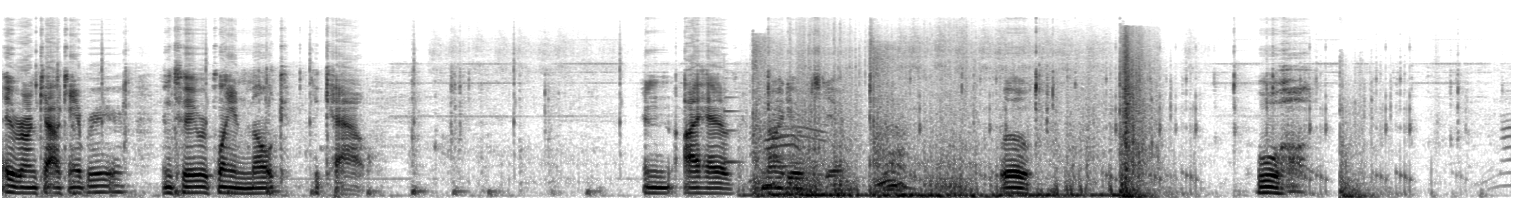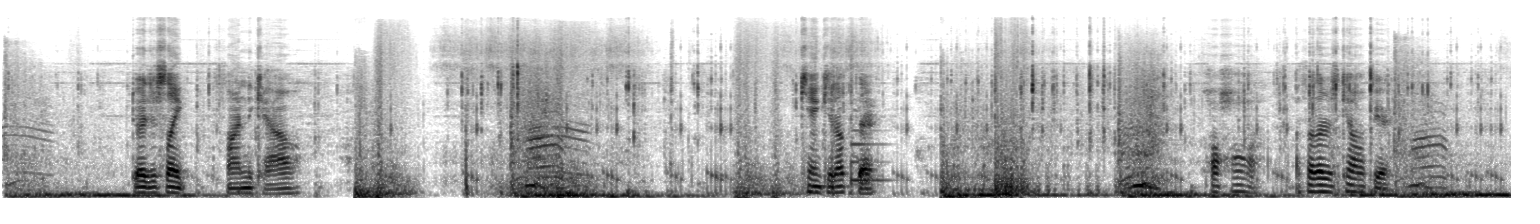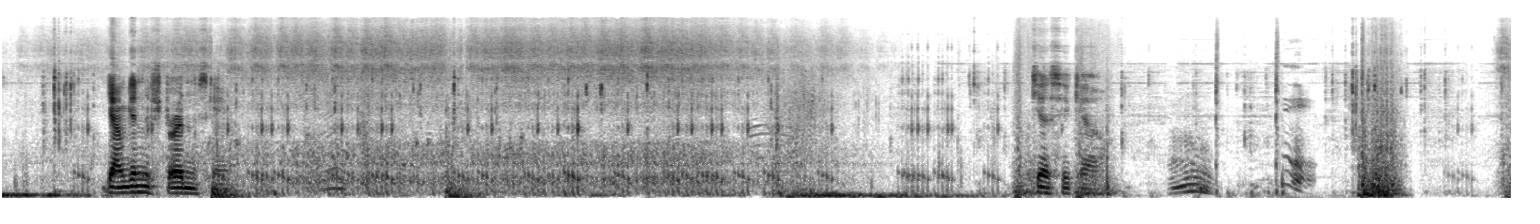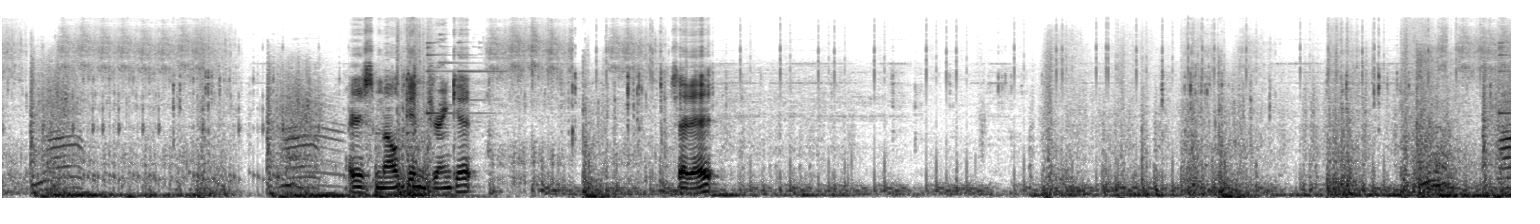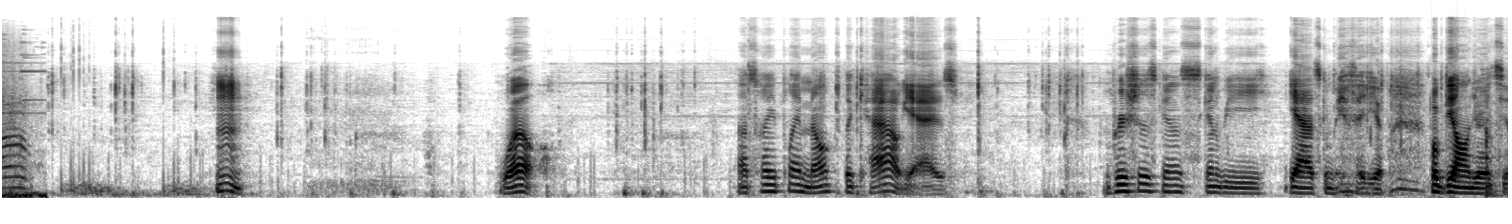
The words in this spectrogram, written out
Hey everyone, Kyle Camper here, and today we're playing Milk the Cow. And I have no idea what to do. Whoa. Whoa. Do I just like find a cow? Can't get up there. Ha ha. I thought there was a cow up here. Yeah, I'm getting destroyed in this game. Guess you cow. I just milk it and drink it. Is that it? Hmm. Well. That's how you play Milk the Cow, guys. I'm pretty sure this is gonna, it's gonna be... Yeah, it's gonna be a video. Hope y'all enjoyed. See you later.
